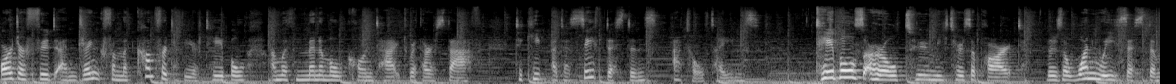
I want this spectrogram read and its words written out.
Order food and drink from the comfort of your table and with minimal contact with our staff to keep at a safe distance at all times. Tables are all two metres apart. There's a one-way system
